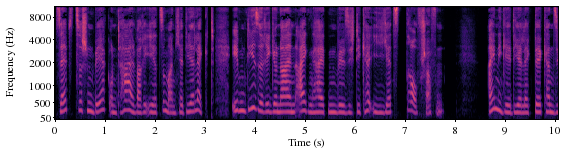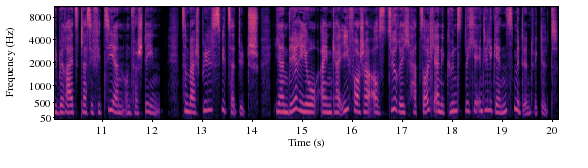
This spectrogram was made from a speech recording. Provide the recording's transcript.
Selbst zwischen Berg und Tal variiert so mancher Dialekt. Eben diese regionalen Eigenheiten will sich die KI jetzt draufschaffen. Einige Dialekte kann sie bereits klassifizieren und verstehen. Zum Beispiel Schweizerdeutsch. Jan Derio, ein KI-Forscher aus Zürich, hat solch eine künstliche Intelligenz mitentwickelt.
